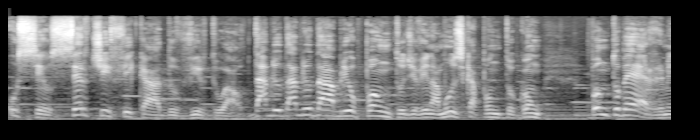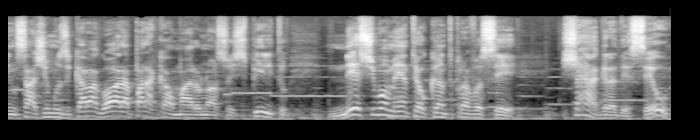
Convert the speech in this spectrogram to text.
o seu certificado virtual. www.divinamusica.com.br Mensagem musical agora para acalmar o nosso espírito. Neste momento eu canto para você. Já agradeceu?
